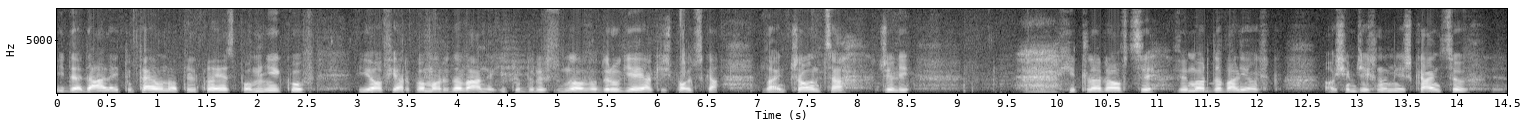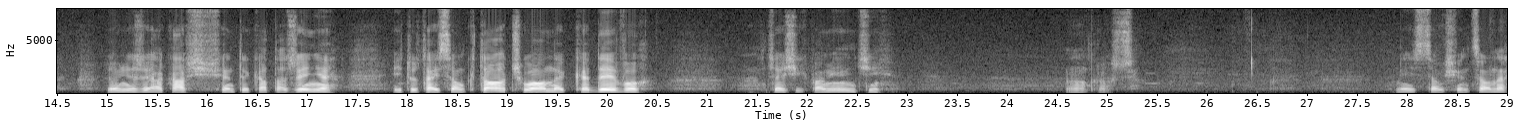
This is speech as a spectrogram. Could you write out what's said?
Idę dalej, tu pełno tylko jest pomników i ofiar pomordowanych. I tu znowu drugie jakieś Polska wańcząca, czyli hitlerowcy wymordowali oś- 80 mieszkańców, żołnierzy AK w świętej Katarzynie i tutaj są kto? Członek Kedywu, cześć ich pamięci. O proszę. Miejsca uświęcone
